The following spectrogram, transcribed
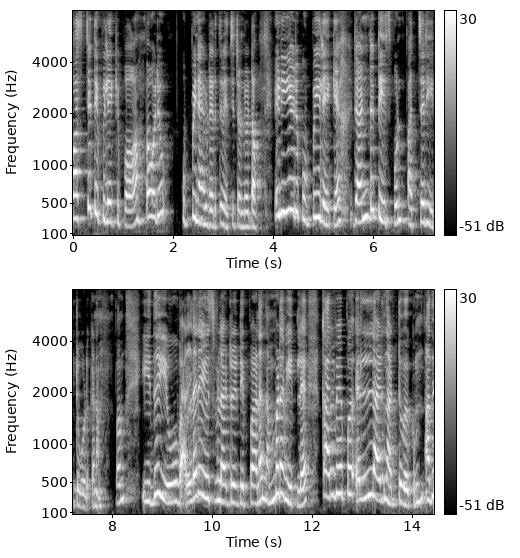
ഫസ്റ്റ് ടിപ്പിലേക്ക് പോകാം അപ്പോൾ ഒരു കുപ്പി ഞാൻ ഇവിടെ എടുത്ത് വെച്ചിട്ടുണ്ട് കേട്ടോ. ഇനി ഈ ഒരു കുപ്പിയിലേക്ക് രണ്ട് ടീസ്പൂൺ പച്ചരി ഇട്ട് കൊടുക്കണം. അപ്പം ഇത് യൂ വളരെ യൂസ്ഫുൾ ആയിട്ടൊരു ടിപ്പാണ് നമ്മുടെ വീട്ടിൽ കറിവേപ്പ് എല്ലാവരും നട്ടു വെക്കും. അത്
